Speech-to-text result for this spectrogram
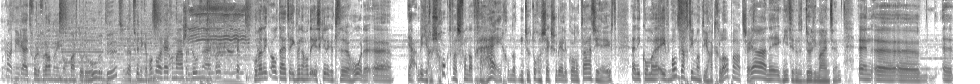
McCartney rijdt voor de verandering nogmaals door de hoerenbuurt. Dat vind ik hem ook wel regelmatig doen eigenlijk. Hoewel ik altijd, ik weet nog wel de eerste keer dat ik het eh, hoorde, eh, ja, een beetje geschokt was van dat geheig. Omdat het natuurlijk toch een seksuele connotatie heeft. En ik kon me even niet... Ook dacht iemand die hard gelopen had, zeg. Ja, nee, ik niet. Met een dirty mind. Hè. En eh, eh, eh,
